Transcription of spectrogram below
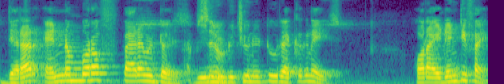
There are n number of parameters Absolutely. You need to recognise or identify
